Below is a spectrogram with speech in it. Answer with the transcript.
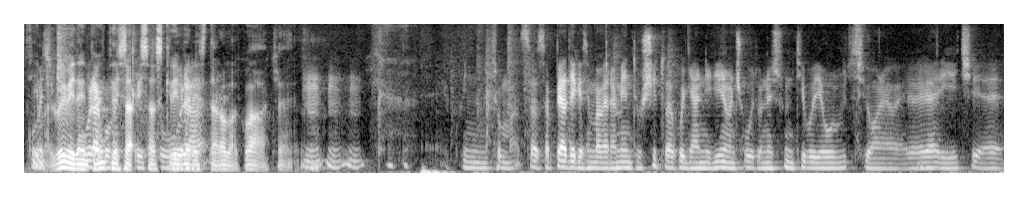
sì, ma lui evidentemente sa, sa, scrivere sta roba qua. Cioè. Mm-mm. Quindi insomma sappiate che sembra veramente uscito da quegli anni lì, non c'è avuto nessun tipo di evoluzione, eh, Ricci, e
